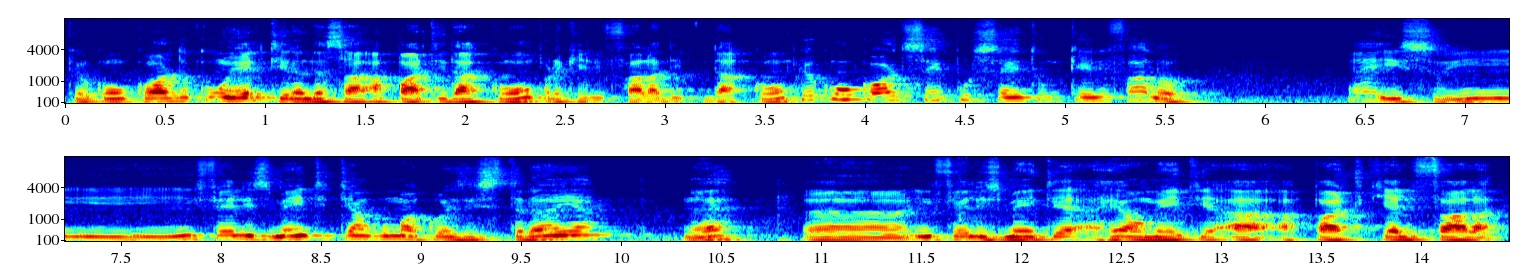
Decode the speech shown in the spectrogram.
Que eu concordo com ele, tirando essa, a parte da compra, que ele fala de, da compra, eu concordo 100% com o que ele falou. É isso. E, infelizmente tem alguma coisa estranha, né? Uh, infelizmente, é, realmente, a, a parte que ele fala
